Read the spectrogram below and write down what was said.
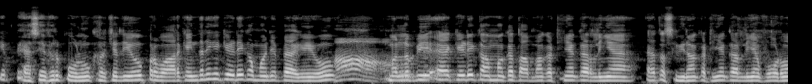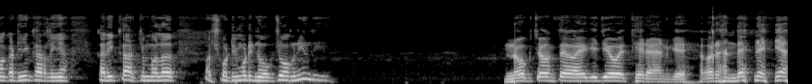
ਇਹ ਪੈਸੇ ਫਿਰ ਕੋਲੋਂ ਖਰਚਦੇ ਹੋ? ਪਰਿਵਾਰ ਕਹਿੰਦੇ ਨੇ ਕਿ ਕਿਹੜੇ ਕੰਮਾਂ 'ਚ ਪੈ ਗਏ ਹੋ? ਹਾਂ ਮਤਲਬ ਵੀ ਇਹ ਕਿਹੜੇ ਕੰਮ ਕਿਤਾਬਾਂ ਇਕੱਠੀਆਂ ਕਰ ਲੀਆਂ ਇਹ ਤਸਵੀਰਾਂ ਇਕੱਠੀਆਂ ਕਰ ਲੀਆਂ ਫੋਟੋਆਂ ਇਕੱਠੀਆਂ ਕਰ ਲੀਆਂ ਕਦੀ ਘਰ 'ਚ ਮਤਲਬ ਛੋਟੀ ਮੋਟੀ ਨੋਕ ਝੋਕ ਨਹੀਂ ਹੁੰਦੀ? ਨੋਕ ਚੌਂਕ ਤੇ ਹੋਏਗੀ ਜੇ ਉਹ ਇੱਥੇ ਰਹਿਣਗੇ। ਉਹ ਰਹਿੰਦੇ ਨਹੀਂ ਆ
